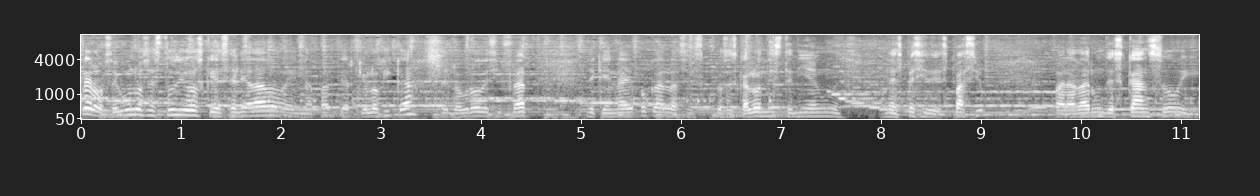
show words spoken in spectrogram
Claro, según los estudios que se le ha dado en la parte arqueológica, se logró descifrar de que en la época las los escalones tenían un- una especie de espacio para dar un descanso y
